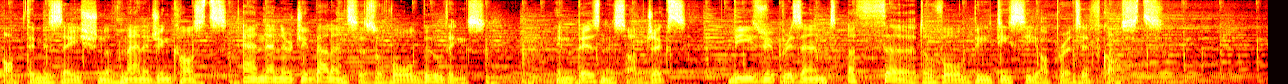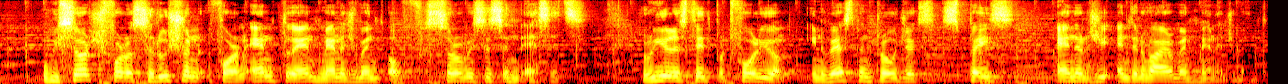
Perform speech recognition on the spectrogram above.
optimization of managing costs and energy balances of all buildings. In business objects, these represent a third of all BTC operative costs. We searched for a solution for an end-to-end -end management of services and assets, real estate portfolio, investment projects, space, energy and environment management.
